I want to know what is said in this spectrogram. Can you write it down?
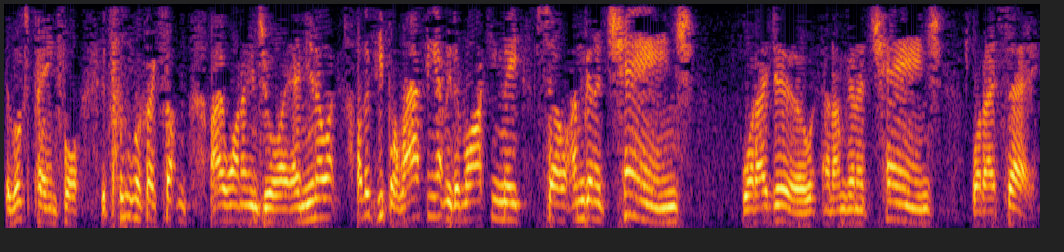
It looks painful. It doesn't look like something I want to enjoy. And you know what? Other people are laughing at me, they're mocking me, so I'm going to change what I do, and I'm going to change what I say.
